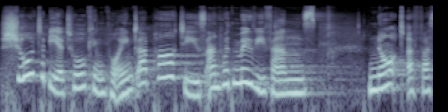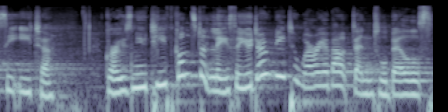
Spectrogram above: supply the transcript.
sure to be a talking point at parties and with movie fans. Not a fussy eater. Grows new teeth constantly, so you don't need to worry about dental bills.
